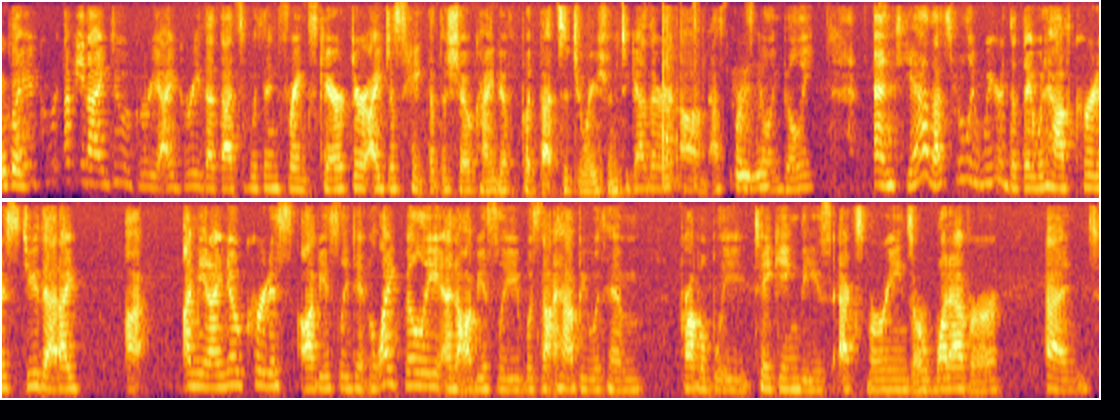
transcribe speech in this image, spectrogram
okay. I agree. I mean, I do agree. I agree that that's within Frank's character. I just hate that the show kind of put that situation together um, as far as Mhm. killing Billy. And yeah, that's really weird that they would have Curtis do that. I, I, I mean, I know Curtis obviously didn't like Billy and obviously was not happy with him probably taking these ex-marines or whatever and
